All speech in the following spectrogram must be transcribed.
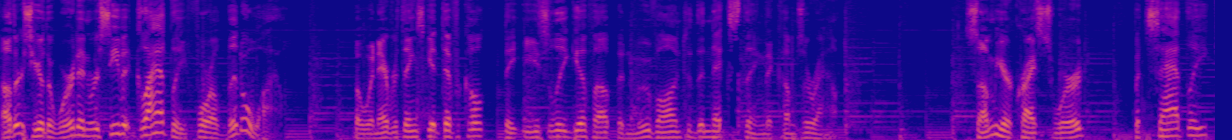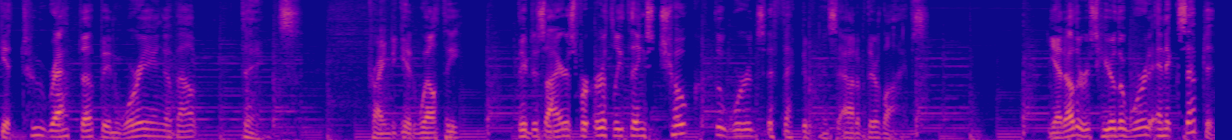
Others hear the word and receive it gladly for a little while. But whenever things get difficult, they easily give up and move on to the next thing that comes around. Some hear Christ's word, but sadly get too wrapped up in worrying about things. Trying to get wealthy, their desires for earthly things choke the word's effectiveness out of their lives. Yet others hear the word and accept it.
